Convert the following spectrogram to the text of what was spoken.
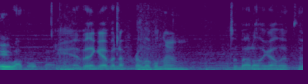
a level. But Yeah, but I think I have enough for a level now. That's about all I got left though.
